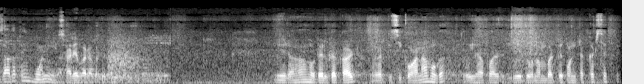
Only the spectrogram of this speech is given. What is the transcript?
ज़्यादा टाइम हुआ नहीं है। साढ़े बारह बजे तक। ये रहा होटल का कार्ड अगर किसी को आना होगा तो यहाँ पर ये दो नंबर पे कांटेक्ट कर सकते हैं।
